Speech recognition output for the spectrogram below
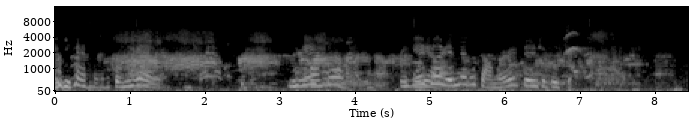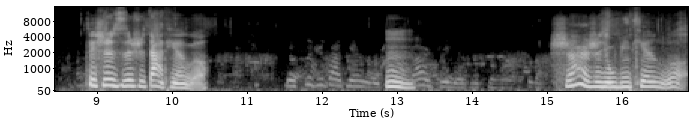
雁、鸿雁，你别说，你别说，人家的嗓门真是不小。这十只是大天鹅。有四只大天鹅。嗯。十二只油鼻天鹅。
